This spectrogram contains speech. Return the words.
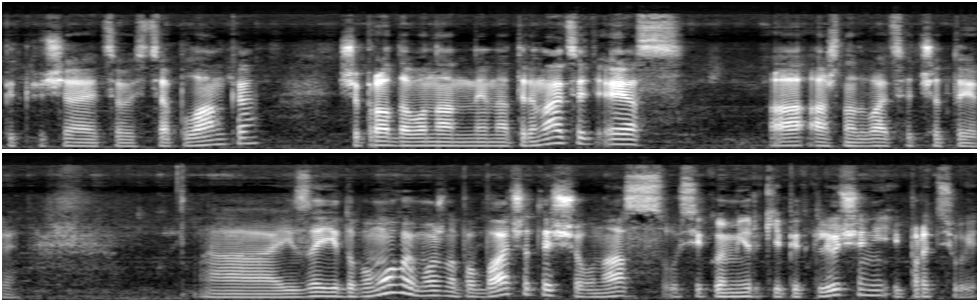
підключається ось ця планка. Щоправда, вона не на 13S, а аж на 24. І за її допомогою можна побачити, що у нас усі комірки підключені і працює.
